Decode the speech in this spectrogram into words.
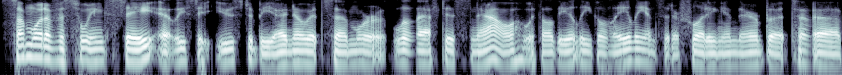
somewhat of a swing state. At least it used to be. I know it's uh, more leftist now with all the illegal aliens that are flooding in there, but uh,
